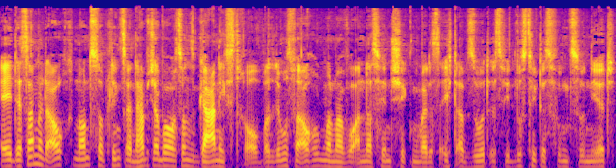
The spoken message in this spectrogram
ey, der sammelt auch Nonstop-Links ein, da habe ich aber auch sonst gar nichts drauf. Also den muss man auch irgendwann mal woanders hinschicken, weil das echt absurd ist, wie lustig das funktioniert.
